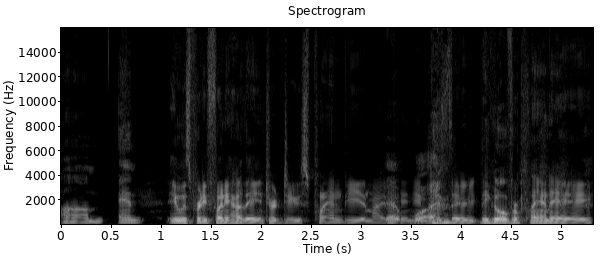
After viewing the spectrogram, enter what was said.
Um, and It was pretty funny how they introduced Plan B, in my It opinion. was. They they go over Plan A,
